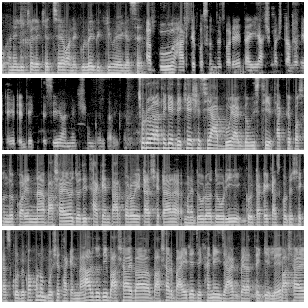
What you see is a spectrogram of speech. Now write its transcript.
ওখানে লিখে রেখেছে অনেকগুলোই বিক্রি হয়ে গেছে। আব্বু হাঁটতে পছন্দ করে তাই আশপাশটা আমরা হেঁটে হেঁটে দেখতেছি অনেক সুন্দর জায়গা। ছোটবেলা থেকে দেখে এসেছি আব্বু একদম স্থির থাকতে পছন্দ করেন না বাসায়ও যদি থাকেন তারপরেও এটা সেটা মানে দৌড়াদৌড়ি ওটাকে কাজ করবে সে কাজ করবে কখনো বসে থাকেন না। আর যদি বাসায় বা বাসার বাইরে যেখানেই যাক, বেড়াতে গেলে বাসায়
